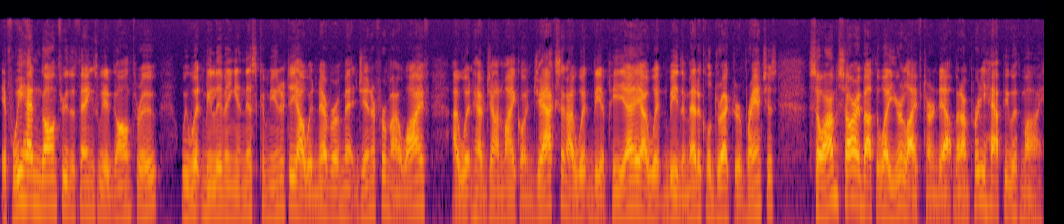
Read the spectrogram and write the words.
if we hadn't gone through the things we had gone through, we wouldn't be living in this community. I would never have met Jennifer, my wife. I wouldn't have John Michael and Jackson. I wouldn't be a PA. I wouldn't be the medical director at Branches. So I'm sorry about the way your life turned out, but I'm pretty happy with mine.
